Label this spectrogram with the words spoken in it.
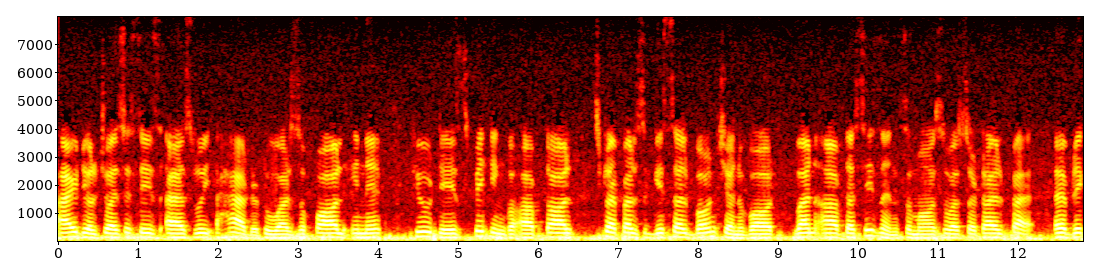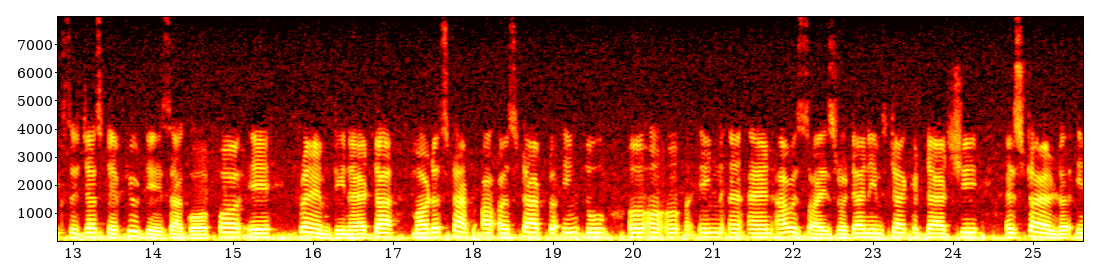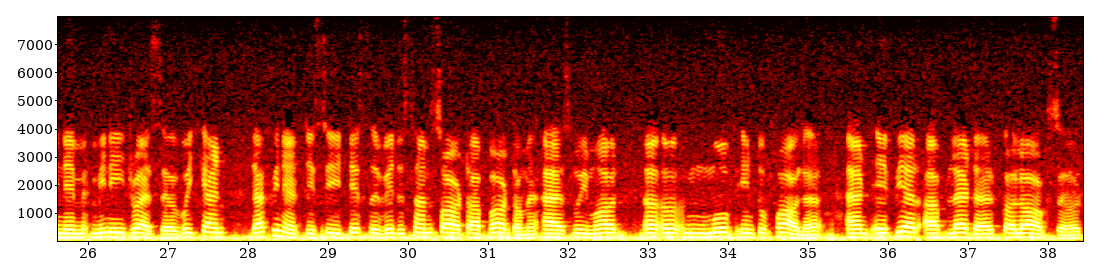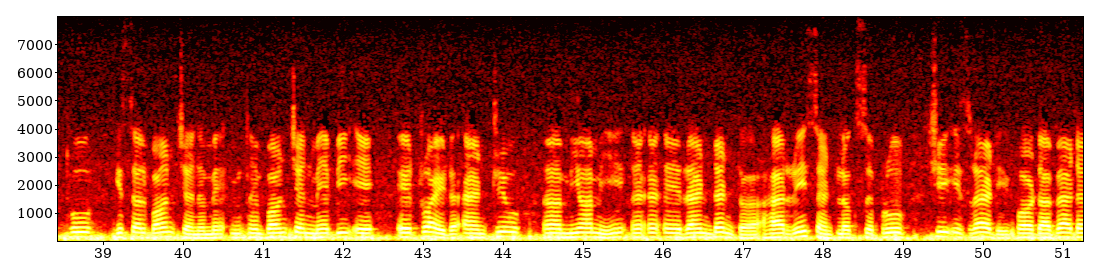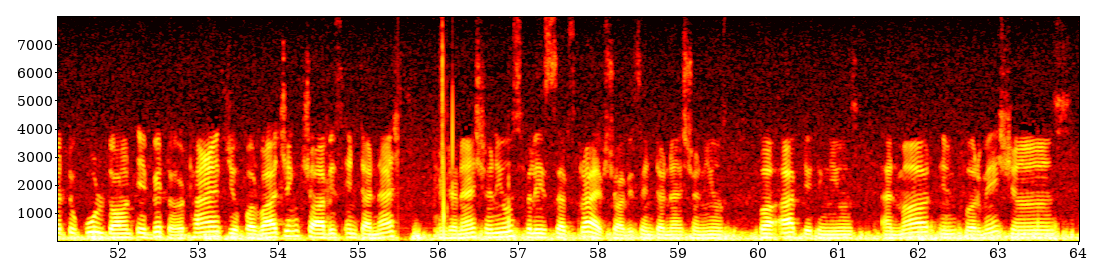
ideal choices as we head towards fall in a few days. Speaking of tall staples, Gisele Bündchen wore one of the season's most versatile fabrics uh, just a few days ago for a frame dinner. The model stepped, uh, into uh, uh, in an oversized denim jacket that she styled in a mini dress. We can definitely see this with some sort of bottom as we uh, uh, move into fall. and a pair of leather clogs. To Gisele Bonchen may, Bonchen may be a, a Troyd and to uh, Miami uh, uh. Her recent looks prove she is ready for the weather to cool down a bit. Thank you for watching Showbiz International. International News. Please subscribe Showbiz International News for updating news and more information.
